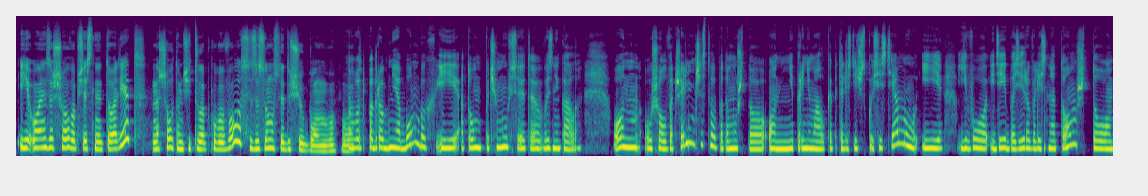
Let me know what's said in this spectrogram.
И он зашел в общественный туалет, нашел там чьи-то лобковые волосы, засунул следующую бомбу. Вот. вот подробнее о бомбах и о том, почему все это возникало. Он ушел в отшельничество, потому что он не принимал капиталистическую систему, и его идеи базировались на том, что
